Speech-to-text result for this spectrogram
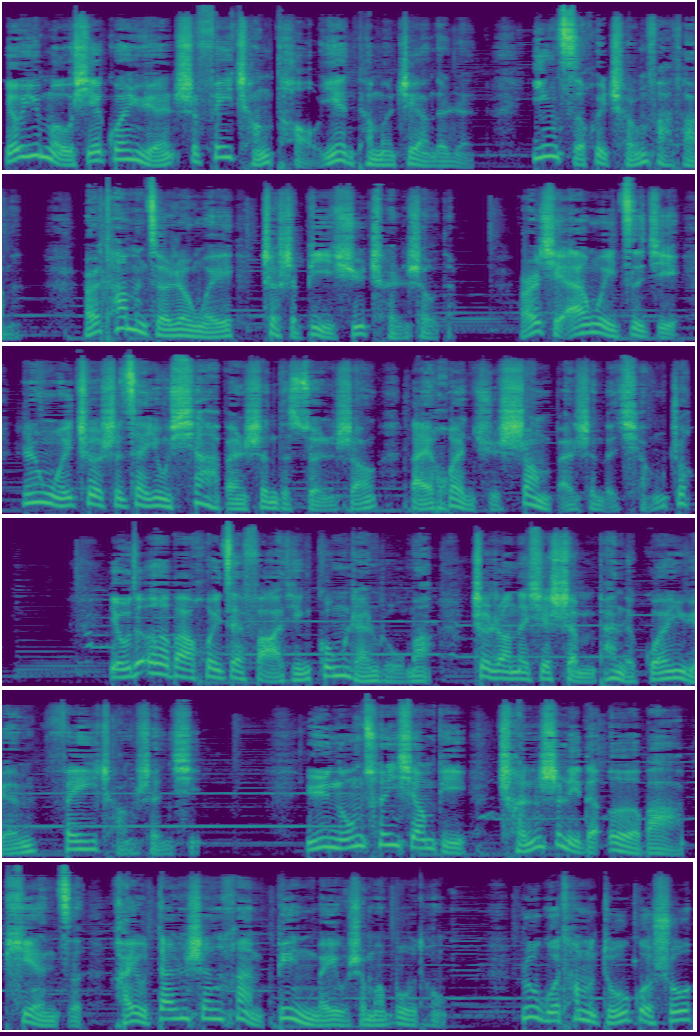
由于某些官员是非常讨厌他们这样的人，因此会惩罚他们，而他们则认为这是必须承受的，而且安慰自己，认为这是在用下半身的损伤来换取上半身的强壮。有的恶霸会在法庭公然辱骂，这让那些审判的官员非常生气。与农村相比，城市里的恶霸、骗子还有单身汉并没有什么不同。如果他们读过书，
